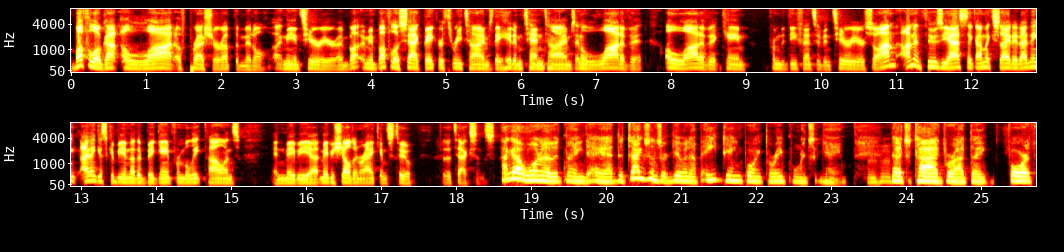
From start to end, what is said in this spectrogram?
Buffalo got a lot of pressure up the middle in the interior. And I mean, Buffalo sacked Baker three times. They hit him 10 times. And a lot of it, a lot of it came from the defensive interior. So I'm I'm enthusiastic. I'm excited. I think I think this could be another big game for Maliek Collins and maybe uh, maybe Sheldon Rankins too for the Texans. I got one other thing to add. The Texans are giving up 18.3 points a game. Mm-hmm. That's tied for I think fourth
